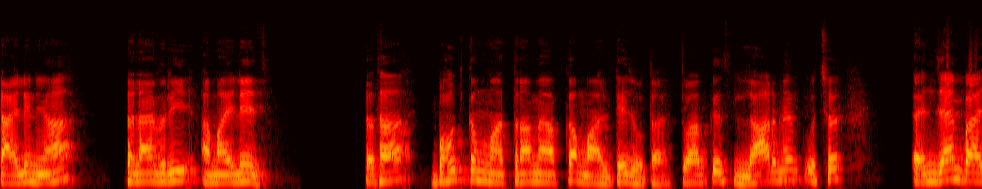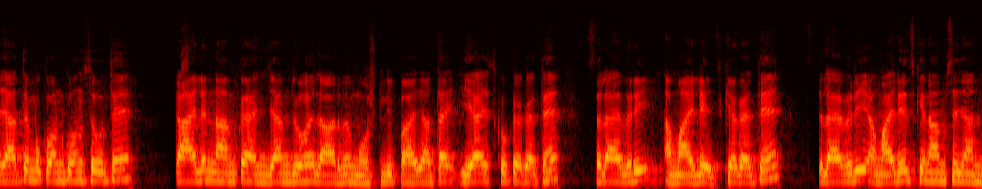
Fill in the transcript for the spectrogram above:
टाइलिन या सलाइवरी अमाइलेज तथा बहुत कम मात्रा में आपका माल्टेज होता है। तो आपके लार में कुछ एंजाइम पाए जाते हैं, वो कौन कौन से होते हैं? टाइलिन नाम का एंजाइम जो है लार में मोस्टली पाया जाता है। या इसको क्या कहते हैं? Salivary amylase. क्या कहते हैं? सलाइवरी अमाइलेज के नाम से जान,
